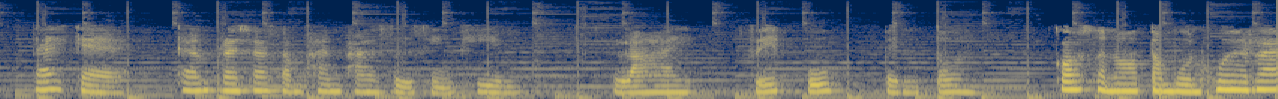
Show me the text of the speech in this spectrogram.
ๆ ได้แก่การประชาสัมพันธ์ผ่านสื่อสิ่งพิมพ์ Line Facebook เป็นต้น กศนตำบลห้วยไร่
